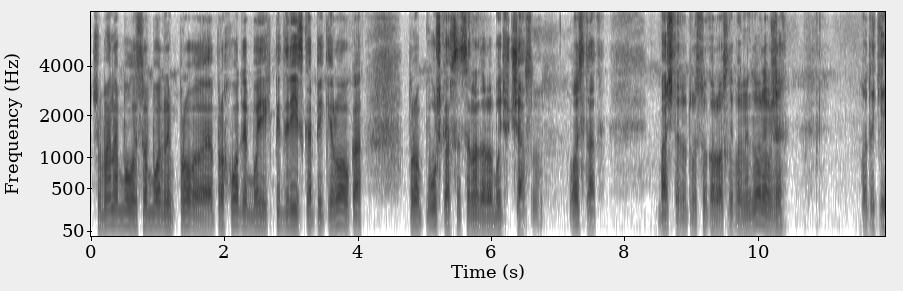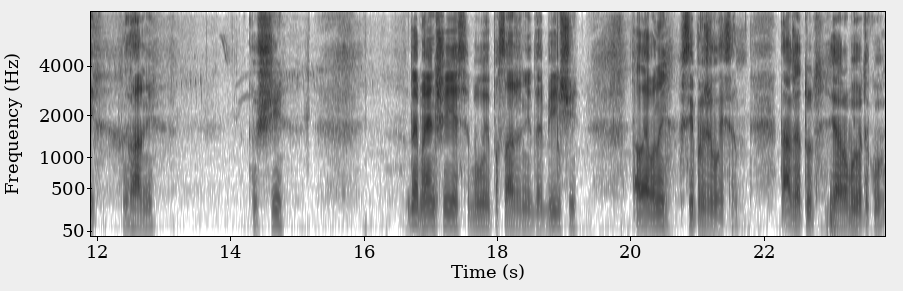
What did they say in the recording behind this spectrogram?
Щоб в мене були свободні е, проходи, бо їх підрізка, пікіровка, пропушка, все це треба робити вчасно. Ось так. Бачите, тут високорослі помідори вже. Отакі гарні кущі. Де менші є, були посаджені, де більші але вони всі прижилися. Також тут я робив таку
